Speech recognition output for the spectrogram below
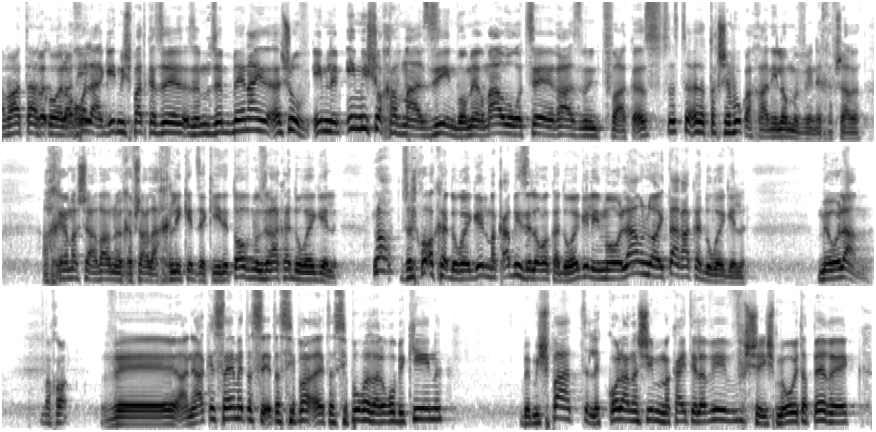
אמרת אתה הכל. לא אני- יכול להגיד משפט כזה, זה, זה בעיניי, שוב, אם, אם מישהו עכשיו מאזין ואומר מה הוא רוצה רז ונדפק, אז תחשבו ככה, אני לא מבין איך אפשר, אחרי מה שעברנו, איך אפשר להחליק את זה, כי טוב, נו, זה רק כדורגל. לא, זה לא רק כדורגל, מכבי זה לא רק כדורגל, היא מעולם לא הייתה רק כדורגל. מעולם. נכון. ואני רק אסיים את, הס... את, הסיפור... את הסיפור הזה על רובי קין במשפט לכל האנשים ממכבי תל אביב שישמעו את הפרק,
